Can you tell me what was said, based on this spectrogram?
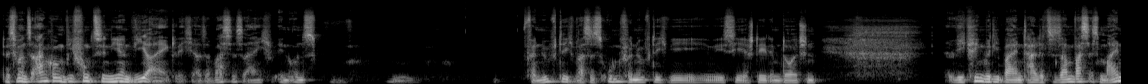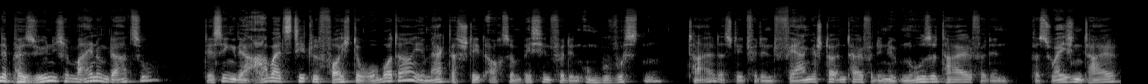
dass wir uns angucken, wie funktionieren wir eigentlich? Also was ist eigentlich in uns vernünftig, was ist unvernünftig, wie, wie es hier steht im Deutschen? Wie kriegen wir die beiden Teile zusammen? Was ist meine persönliche Meinung dazu? Deswegen der Arbeitstitel Feuchte Roboter. Ihr merkt, das steht auch so ein bisschen für den unbewussten Teil. Das steht für den ferngesteuerten Teil, für den Hypnose-Teil, für den Persuasion-Teil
